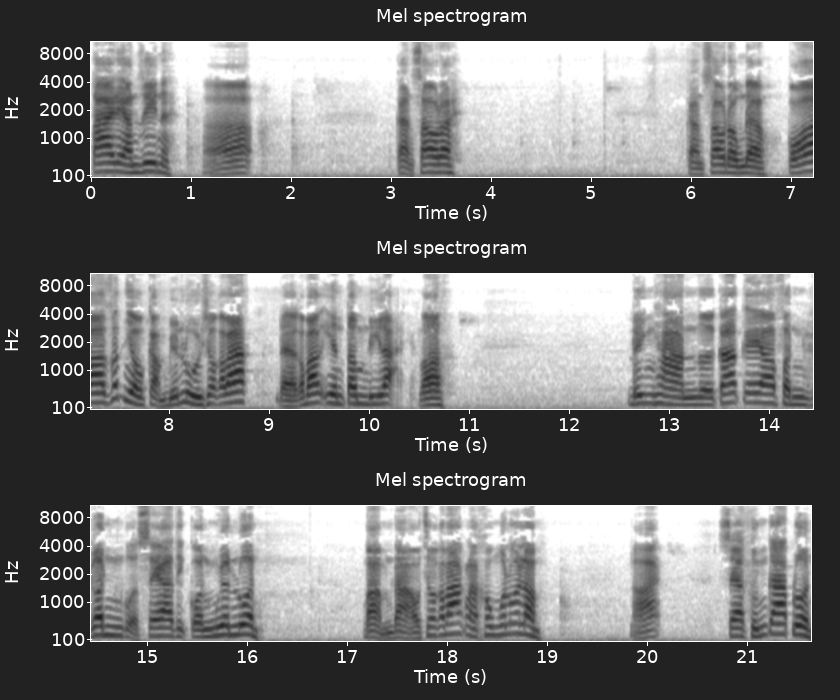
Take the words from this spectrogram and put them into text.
Tai đèn zin này. Đó cản sau đây. Cản sau đồng đều. Có rất nhiều cảm biến lùi cho các bác, Để các bác yên tâm đi lại. Vâng. Đinh hàn rồi các cái à, phần gân của xe thì còn nguyên luôn. Bảo đảo cho các bác là không có lỗi lầm. Đấy. Xe cứng cáp luôn.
